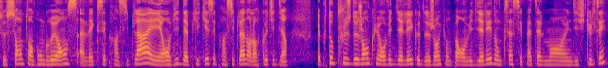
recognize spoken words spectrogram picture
se sentent en congruence avec ces principes-là et envie d'appliquer ces principes-là dans leur quotidien. Il y a plutôt plus de gens qui ont envie d'y aller que de gens qui n'ont pas envie d'y aller, donc ça c'est pas tellement une difficulté.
